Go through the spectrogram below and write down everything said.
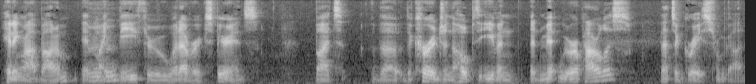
hitting rock bottom, it might be through whatever experience, but the the courage and the hope to even admit we were powerless, that's a grace from God.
